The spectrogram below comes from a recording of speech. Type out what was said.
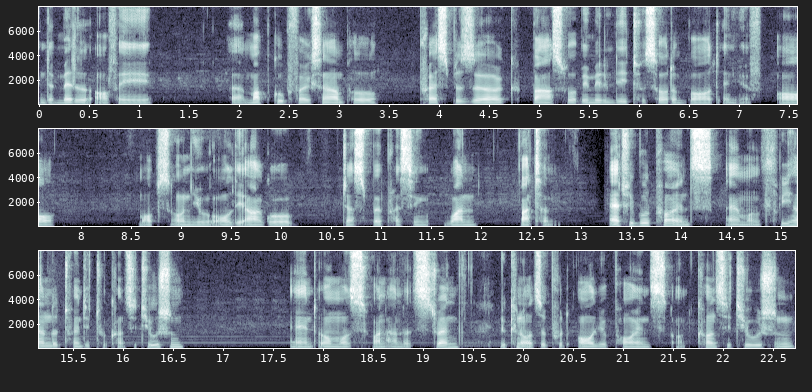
in the middle of a, a mob group, for example, press Berserk, bar swap immediately to sword and board, and you have all mobs on you, all the aggro, just by pressing one button. Attribute points, I'm on 322 constitution and almost 100 strength. You can also put all your points on constitution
